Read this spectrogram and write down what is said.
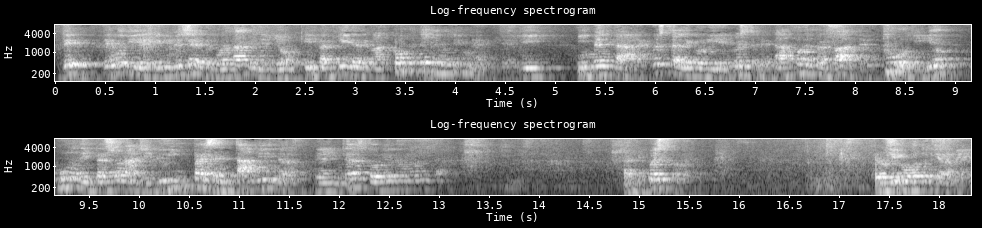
de- devo dire che mi piacerebbe guardarli negli occhi per chiedere ma come ti è venuto in mente di inventare queste allegorie, queste metafore per fare del tuo Dio uno dei personaggi più impresentabili dell'intera storia dell'umanità. Perché questo è. Lo dico molto chiaramente.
